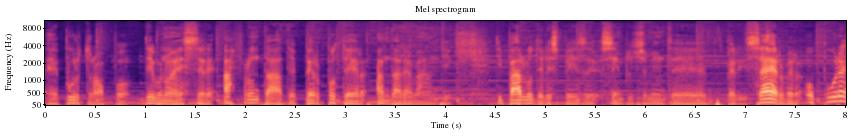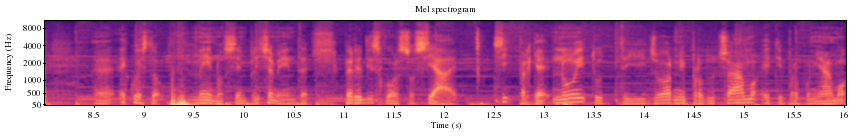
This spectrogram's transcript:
eh, purtroppo devono essere affrontate per poter andare avanti. Ti parlo delle spese semplicemente per il server oppure, eh, e questo meno semplicemente, per il discorso SIAE sì, perché noi tutti i giorni produciamo e ti proponiamo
